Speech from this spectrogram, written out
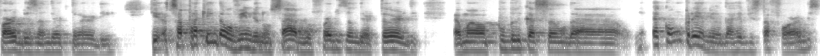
Forbes Under 30. Que, só para quem está ouvindo e não sabe, o Forbes Under 30 é uma publicação da. É como um prêmio da revista Forbes,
